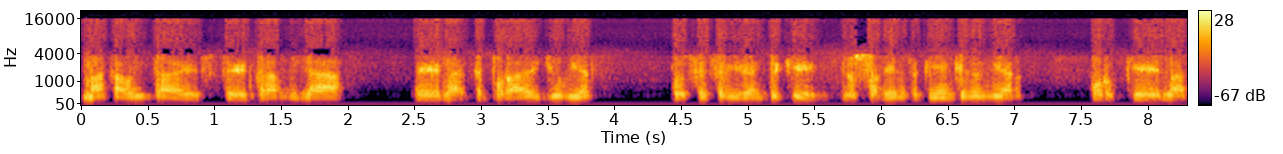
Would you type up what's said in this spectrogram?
Más ahorita, este, entrando ya eh, la temporada de lluvias, pues es evidente que los aviones se tienen que desviar porque las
